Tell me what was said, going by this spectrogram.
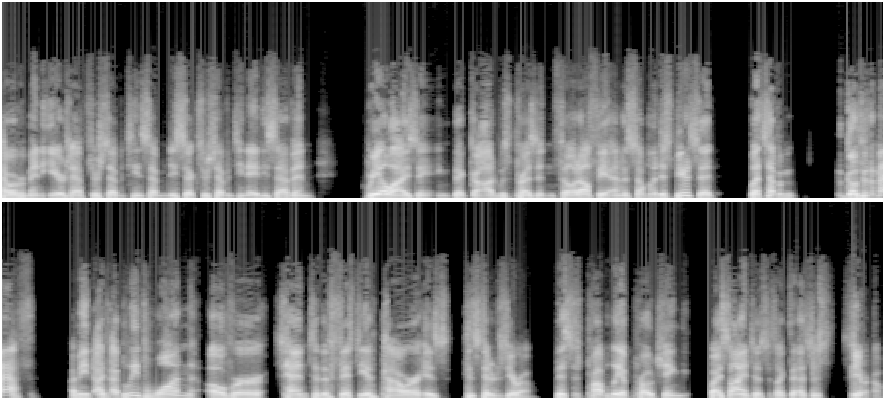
however many years after 1776 or 1787, realizing that God was present in Philadelphia. And if someone disputes it, let's have them go through the math. I mean, I, I believe one over 10 to the 50th power is considered zero. This is probably approaching by scientists. It's like that's just zero.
